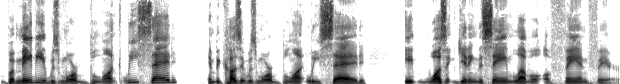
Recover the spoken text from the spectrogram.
but maybe it was more bluntly said. And because it was more bluntly said, it wasn't getting the same level of fanfare.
